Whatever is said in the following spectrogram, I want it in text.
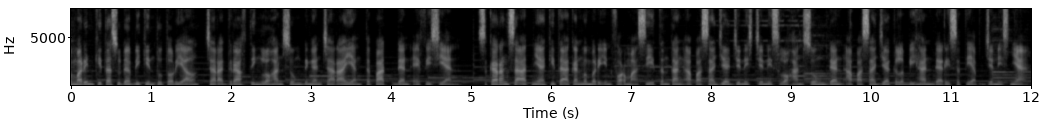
Kemarin kita sudah bikin tutorial cara grafting lohansung dengan cara yang tepat dan efisien. Sekarang saatnya kita akan memberi informasi tentang apa saja jenis-jenis lohansung dan apa saja kelebihan dari setiap jenisnya.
